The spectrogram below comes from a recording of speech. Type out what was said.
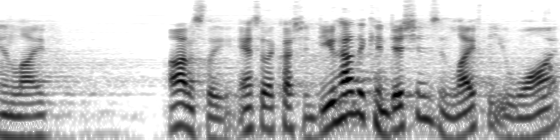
in life? Honestly, answer that question. Do you have the conditions in life that you want?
